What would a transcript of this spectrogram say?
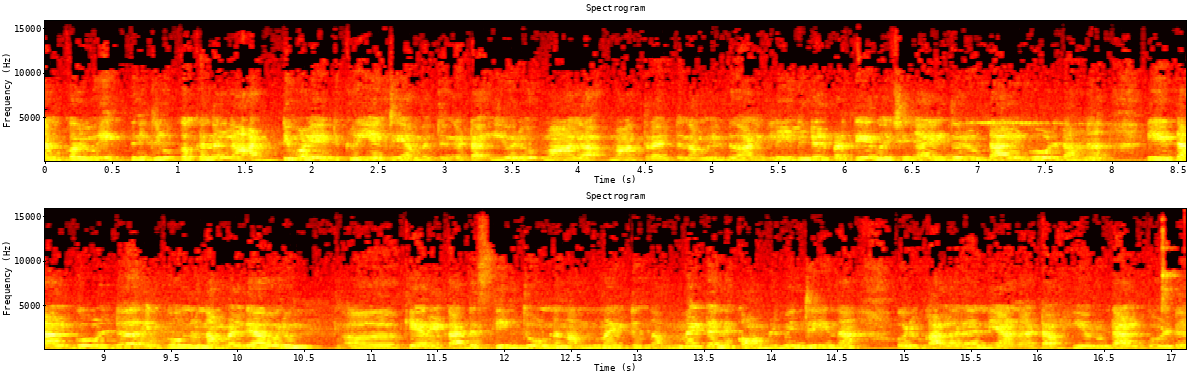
നമുക്കൊരു എത്നിക് ലുക്കൊക്കെ നല്ല അടിപൊളിയായിട്ട് ക്രിയേറ്റ് ചെയ്യാൻ പറ്റും കേട്ടോ. ഈ ഒരു മാല മാത്രമായിട്ട് നമ്മൾ ഇടുകയാണെങ്കിൽ. ഇതിന്റെ ഒരു പ്രത്യേകത എന്ന് വെച്ച് കഴിഞ്ഞാൽ ഇതൊരു ഡൾ ഗോൾഡ് ആണ്. ഈ ഡൾ ഗോൾഡ് എനിക്ക് തോന്നുന്നു നമ്മളുടെ ആ ഒരു കേരളക്കാരുടെ സ്കിൻ ടോണിന് നന്നായിട്ട് നന്നായിട്ട് തന്നെ കോംപ്ലിമെന്റ് ചെയ്യുന്ന ഒരു കളർ തന്നെയാണ് കേട്ടോ. ഈ ഒരു ഡൾ ഗോൾഡ്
